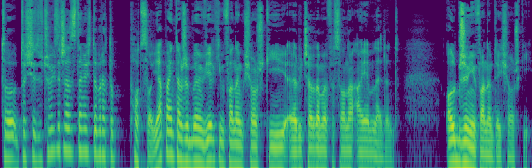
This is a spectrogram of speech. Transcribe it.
to, to się człowiek zaczyna zastanawiać, dobra, to po co? Ja pamiętam, że byłem wielkim fanem książki Richarda Mathesona I Am Legend. Olbrzymim fanem tej książki.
